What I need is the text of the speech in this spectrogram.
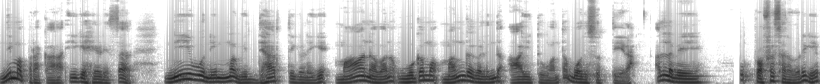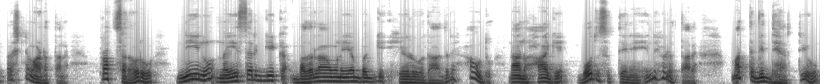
ನಿಮ್ಮ ಪ್ರಕಾರ ಈಗ ಹೇಳಿ, ಸರ್, ನೀವು ನಿಮ್ಮ ವಿದ್ಯಾರ್ಥಿಗಳಿಗೆ ಮಾನವನ ಉಗಮ ಮಂಗಗಳಿಂದ ಆಯಿತು ಅಂತ ಬೋಧಿಸುತ್ತೀರಾ? ಅಲ್ಲವೇ? ಪ್ರೊಫೆಸರ್ ಅವರಿಗೆ ಪ್ರಶ್ನೆ ಮಾಡುತ್ತಾನೆ. ಪ್ರೊಫೆಸರ್ ಅವರು, ನೀನು ನೈಸರ್ಗಿಕ ಬದಲಾವಣೆಯ ಬಗ್ಗೆ ಹೇಳುವುದಾದರೆ ಹೌದು, ನಾನು ಹಾಗೆ ಬೋಧಿಸುತ್ತೇನೆ ಎಂದು ಹೇಳುತ್ತಾರೆ. ಮತ್ತು ವಿದ್ಯಾರ್ಥಿಯು,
